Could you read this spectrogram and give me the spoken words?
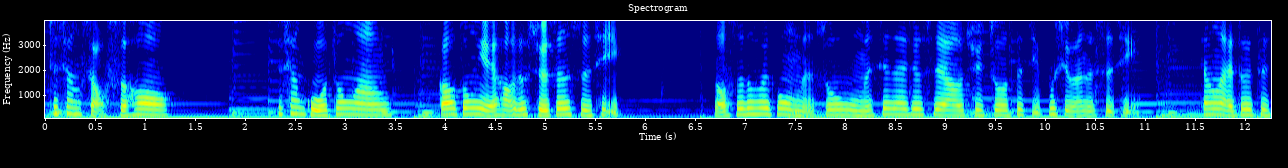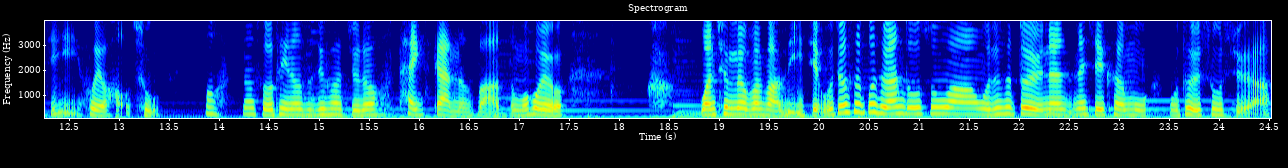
就像小时候，就像国中啊、高中也好，就学生时期，老师都会跟我们说，我们现在就是要去做自己不喜欢的事情，将来对自己会有好处。哦，那时候听到这句话，觉得太干了吧？怎么会有？完全没有办法理解。我就是不喜欢读书啊，我就是对于那那些科目，我对于数学啊，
